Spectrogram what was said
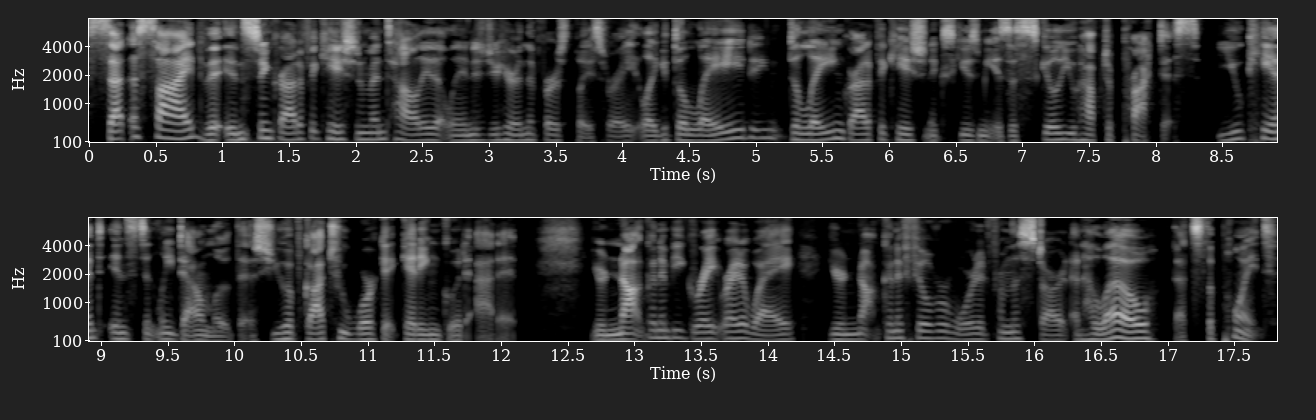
set aside the instant gratification mentality that landed you here in the first place, right? Like delayed delaying gratification, excuse me, is a skill you have to practice. You can't instantly download this. You have got to work at getting good at it. You're not going to be great right away. You're not going to feel rewarded from the start. And hello, that's the point.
